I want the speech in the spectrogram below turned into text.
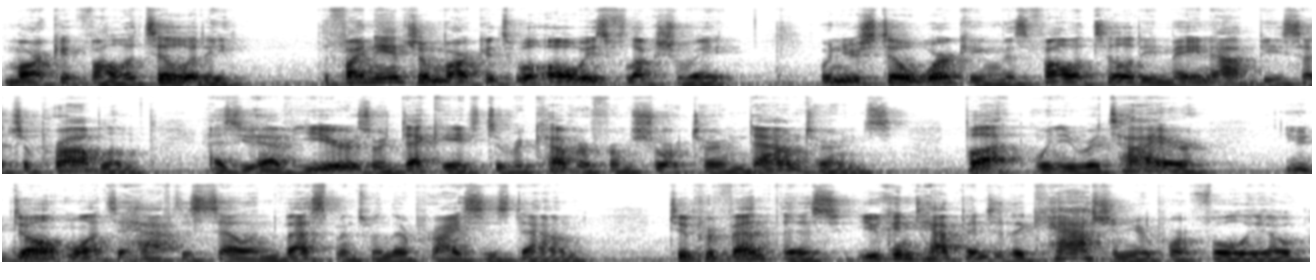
Market volatility. The financial markets will always fluctuate. When you're still working, this volatility may not be such a problem, as you have years or decades to recover from short term downturns. But when you retire, you don't want to have to sell investments when their price is down. To prevent this, you can tap into the cash in your portfolio,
